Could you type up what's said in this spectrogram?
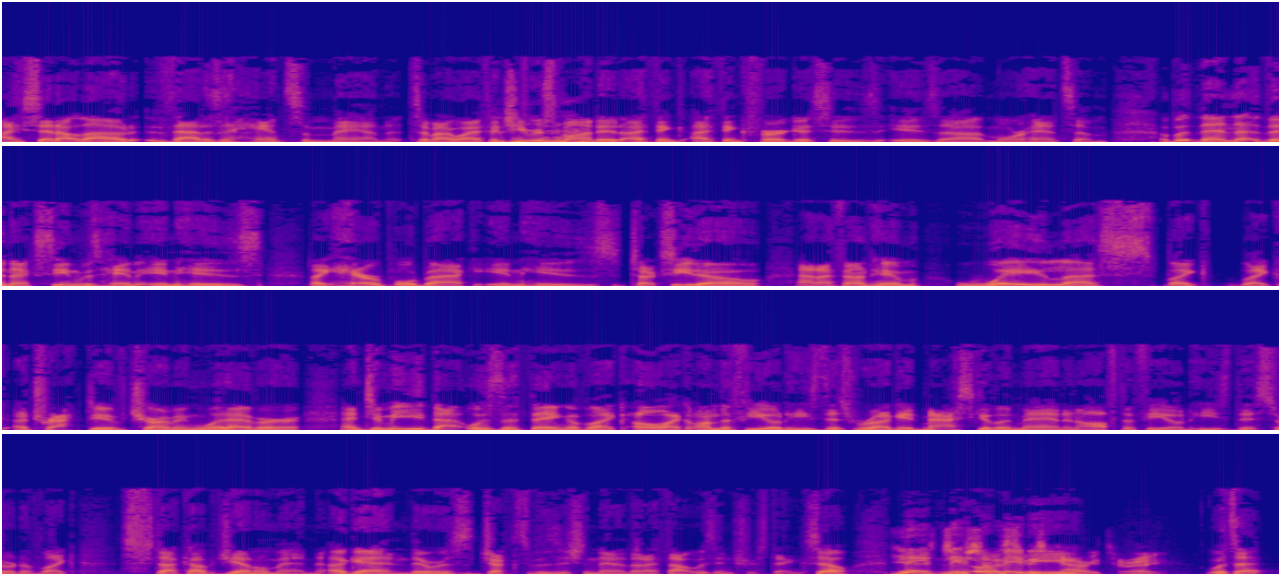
I said out loud that is a handsome man to my wife, and she responded, I think I think Fergus is is uh, more handsome. But then the next scene was him in his like hair pulled back in his tuxedo, and I found him way less like like attractive, charming, whatever. And to me, that was the thing of like, oh, like on the field he's this rugged, masculine man, and off the field he's this sort of like stuck up gentleman. Again, there was juxtaposition there that I thought was interesting. So Yeah, may- two may- sides or to his maybe character, right? what's that?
